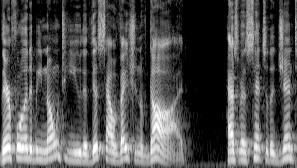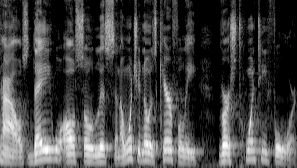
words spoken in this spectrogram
Therefore, let it be known to you that this salvation of God has been sent to the Gentiles, they will also listen. I want you to notice carefully verse 24.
